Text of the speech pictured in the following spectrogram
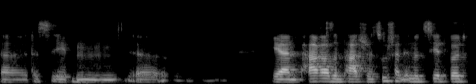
äh, dass eben äh, eher ein parasympathischer Zustand induziert wird.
